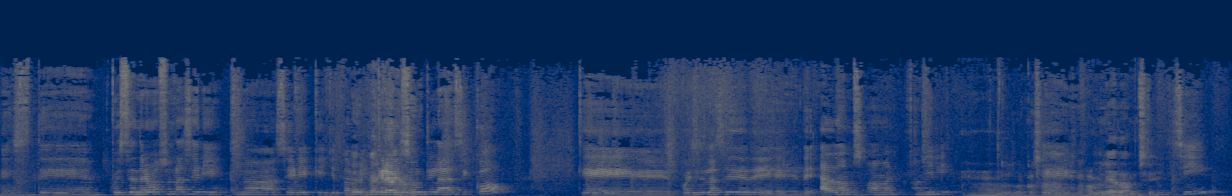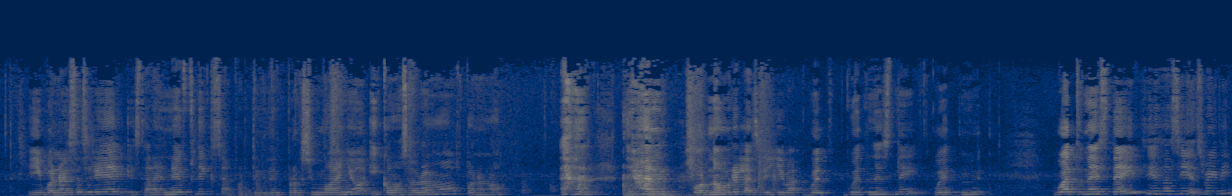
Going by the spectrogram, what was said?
este, pues tendremos una serie, una serie que yo también creo es un clásico, que pues es la serie de, de Adams Fam- Family, Mm, Los locos Adams. La familia Adams, sí. ¿sí? Y bueno, esta serie estará en Netflix a partir del próximo año y como sabremos, bueno, no, llevan por nombre, la serie lleva Wed- Wednesday, Wed- Wednesday, si es así, es rating,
